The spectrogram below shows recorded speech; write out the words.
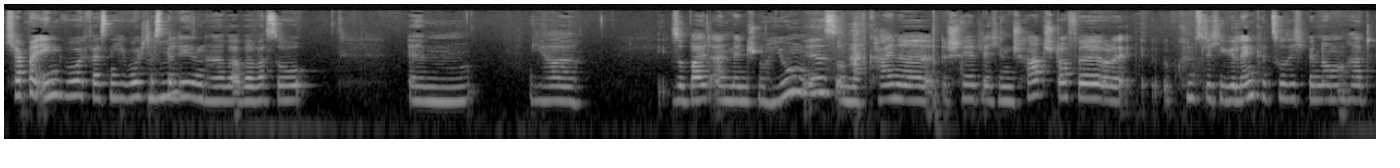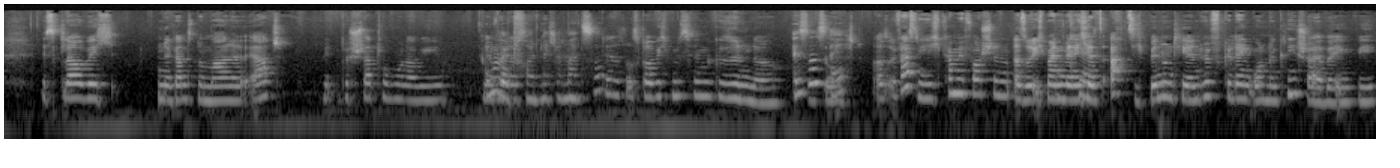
Ich habe mal irgendwo, ich weiß nicht, wo ich das mhm. gelesen habe, aber was so, ähm, ja, sobald ein Mensch noch jung ist und noch keine schädlichen Schadstoffe oder künstliche Gelenke zu sich genommen hat, ist, glaube ich, eine ganz normale Erdbestattung oder wie. Umweltfreundlicher meinst du? Das ist, glaube ich, ein bisschen gesünder. Ist es so. echt? Also ich weiß nicht, ich kann mir vorstellen, also ich meine, okay. wenn ich jetzt 80 bin und hier ein Hüftgelenk und eine Kniescheibe irgendwie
